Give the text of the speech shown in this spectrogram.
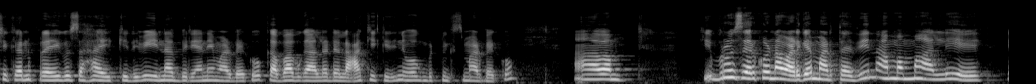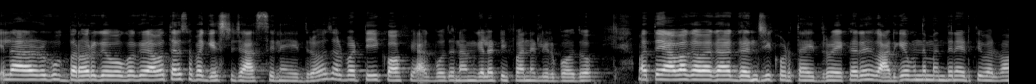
ಚಿಕನ್ ಫ್ರೈಗೂ ಸಹ ಇಕ್ಕಿದ್ದೀವಿ ಇನ್ನು ಬಿರಿಯಾನಿ ಮಾಡಬೇಕು. ಕಬಾಬ್ಗೆ ಆಲ್ರೆಡಿ ಎಲ್ಲ ಹಾಕಿ ಇಕ್ಕಿದ್ದೀನಿ ಹೋಗ್ಬಿಟ್ಟು ಮಿಕ್ಸ್ ಮಾಡಬೇಕು. ಇಬ್ಬರು ಸೇರ್ಕೊಂಡು ನಾವು ಅಡುಗೆ ಮಾಡ್ತಾಯಿದ್ವಿ ನಮ್ಮಮ್ಮ ಅಲ್ಲಿ ಎಲ್ಲರಿಗೂ ಬರೋರಿಗೆ ಹೋಗೋರಿಗೆ ಅವತ್ತೆಲ್ಲ ಸ್ವಲ್ಪ ಗೆಸ್ಟ್ ಜಾಸ್ತಿನೇ ಇದ್ದರು ಸ್ವಲ್ಪ ಟೀ, ಕಾಫಿ ಆಗ್ಬೋದು, ನಮಗೆಲ್ಲ ಟಿಫನಲ್ಲಿರ್ಬೋದು ಮತ್ತು ಆವಾಗವಾಗ ಗಂಜಿ ಕೊಡ್ತಾಯಿದ್ರು ಯಾಕಂದರೆ ಅಡುಗೆ ಮುಂದೆ ಮುಂದೆನೇ ಇರ್ತೀವಲ್ವ?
